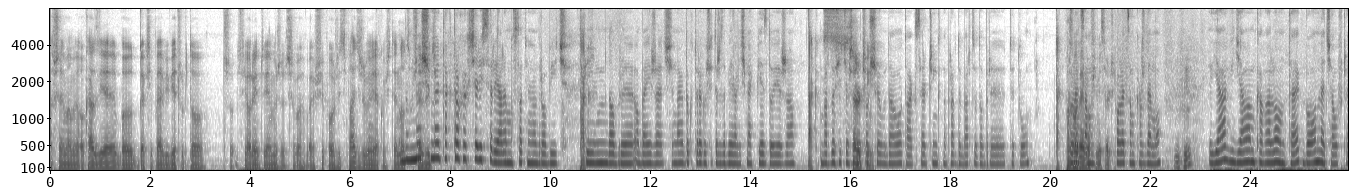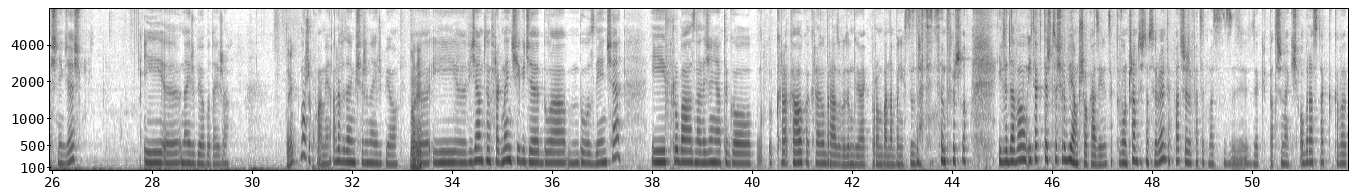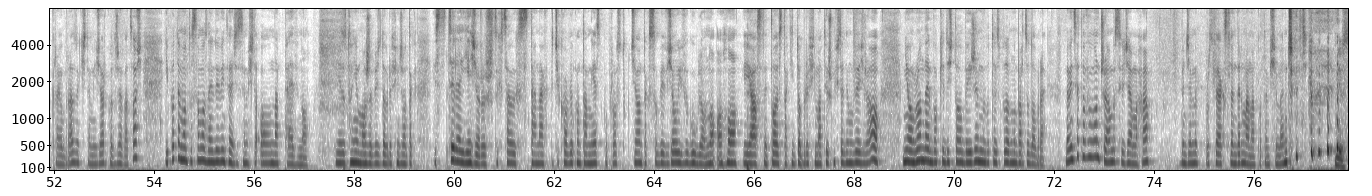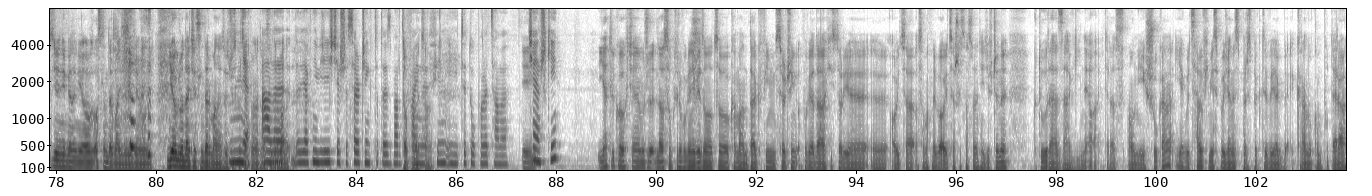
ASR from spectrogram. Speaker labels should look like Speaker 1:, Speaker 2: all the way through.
Speaker 1: zawsze mamy okazję, bo jak się pojawi wieczór, to się orientujemy, że trzeba chyba już się położyć spać, żeby jakoś tę noc
Speaker 2: no
Speaker 1: przeżyć.
Speaker 2: myśmy tak trochę chcieli serialem ostatnio nadrobić.
Speaker 1: Tak.
Speaker 2: Film dobry obejrzeć, do którego się też zabieraliśmy jak pies do jeża.
Speaker 1: Tak.
Speaker 2: Bardzo się cieszę,
Speaker 1: Searching.
Speaker 2: że to się udało. Tak, Searching, naprawdę bardzo dobry tytuł.
Speaker 1: Tak, porozmawiamy
Speaker 2: Polecam.
Speaker 1: o filmie Searching.
Speaker 2: Polecam każdemu.
Speaker 1: Mhm.
Speaker 2: Ja widziałam kawalątek, bo on leciał wcześniej gdzieś i y, na HBO bodajże.
Speaker 1: Tak?
Speaker 2: Może kłamie, ale wydaje mi się, że na HBO.
Speaker 1: Okej.
Speaker 2: Y, I y, widziałam ten fragmencik, gdzie była, było zdjęcie i próba znalezienia tego kra- kawałka krajobrazu. Będę mówiła jak porąbana, bo nie chcę zdradzać za dużo. I wydawało i tak też coś robiłam przy okazji, więc jak tu włączyłam, coś tam sobie tak patrzę, że facet ma, z, z, jak patrzy na jakiś obraz, tak, kawałek krajobrazu, jakieś tam jeziorko, drzewa, coś i potem on to samo znajduje w internecie. Sobie myślę, o na pewno. Jezu, to nie może być dobry film, że on tak, jest tyle jezior już w tych całych Stanach, gdziekolwiek on tam jest po prostu, gdzie on tak sobie wziął i wygooglał. No oho, jasne, to jest taki dobry film, a ty już mi wtedy mówiłeś, że o, nie oglądaj, bo kiedyś to obejrzymy, bo to jest podobno bardzo dobre. No więc ja to wyłączyłam, bo stwierdziłam, aha, będziemy po prostu jak Slendermana potem się męczyć.
Speaker 1: Nie, nie, nie, nie, o, o Slendermanie nie będziemy mówić. Nie oglądajcie Slendermana, to jest wszystko, co
Speaker 2: Nie,
Speaker 1: powiem na temat
Speaker 2: ale
Speaker 1: Slendermana.
Speaker 2: jak nie widzieliście jeszcze Searching, to to jest bardzo
Speaker 1: To
Speaker 2: fajny
Speaker 1: polecam.
Speaker 2: film i tytuł polecamy. Ciężki,
Speaker 1: Ja tylko chciałem, że dla osób, które w ogóle nie wiedzą co Kaman, tak, film Searching opowiada historię y, ojca, samotnego ojca 16-letniej dziewczyny, która zaginęła. I teraz on jej szuka i jakby cały film jest opowiedziany z perspektywy jakby ekranu komputera.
